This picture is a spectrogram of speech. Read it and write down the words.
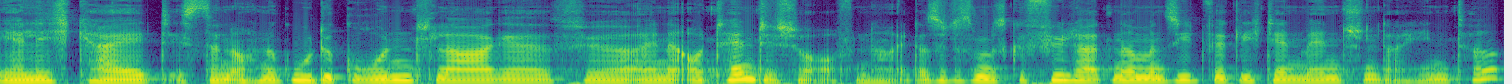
Ehrlichkeit ist dann auch eine gute Grundlage für eine authentische Offenheit. Also, dass man das Gefühl hat, ne, man sieht wirklich den Menschen dahinter.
